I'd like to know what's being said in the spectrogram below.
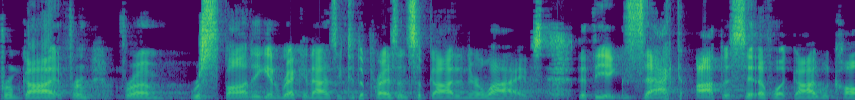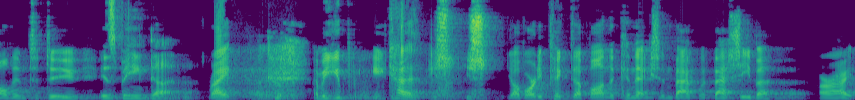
from God from from responding and recognizing to the presence of God in their lives that the exact opposite of what God would call them to do is being done. Right? I mean, you you kind of you, y'all have already picked up on the connection back with Bathsheba. All right.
